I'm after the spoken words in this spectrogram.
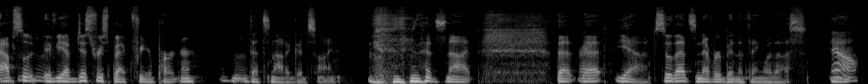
absolute mm-hmm. if you have disrespect for your partner, mm-hmm. that's not a good sign. that's not that that yeah. So that's never been a thing with us. No,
